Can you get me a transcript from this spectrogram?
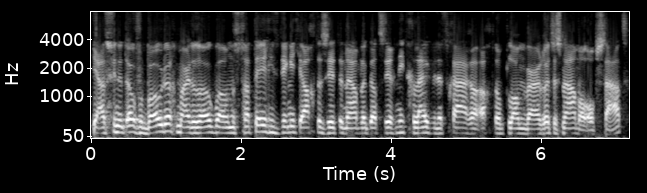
Ja, ze vinden het overbodig, maar er zal ook wel een strategisch dingetje achter zitten. Namelijk dat ze zich niet gelijk willen scharen achter een plan waar Rutte's naam al op staat.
